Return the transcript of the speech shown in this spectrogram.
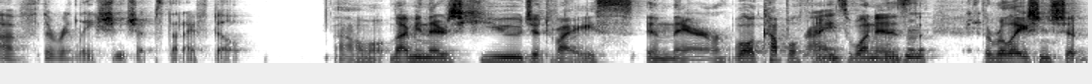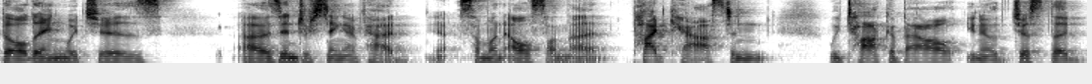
of the relationships that i've built Oh, well, I mean, there's huge advice in there. Well, a couple right. things. One is mm-hmm. the, the, relationship building, which is uh, is interesting. I've had you know, someone else on the podcast, and we talk about you know just the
